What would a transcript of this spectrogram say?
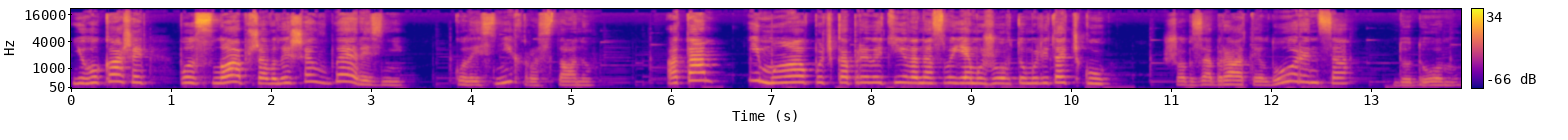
його кашель послабшав лише в березні, коли сніг розтанув. А там і мавпочка прилетіла на своєму жовтому літачку, щоб забрати Лоренца додому.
